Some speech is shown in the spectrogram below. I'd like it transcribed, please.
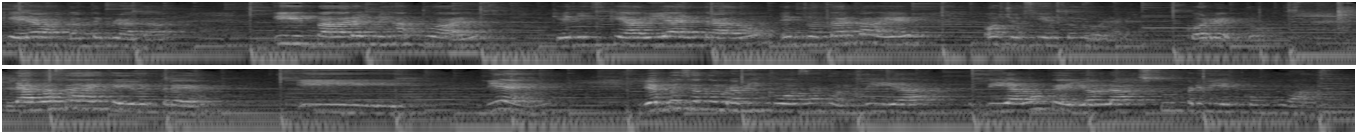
que era bastante plata, y pagar el mes actual, que, ni, que había entrado. En total pagué 800 dólares. Correcto. La cosa es que yo entré y bien, yo empecé a comprar mis cosas con los días. Digamos que yo hablaba súper bien con Juan.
